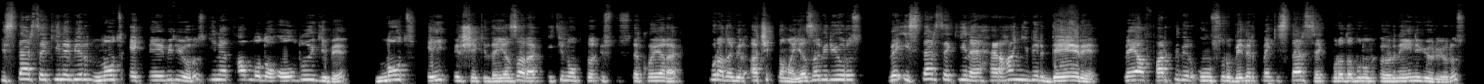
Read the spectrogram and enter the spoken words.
istersek yine bir not ekleyebiliyoruz. Yine tabloda olduğu gibi not eğik bir şekilde yazarak iki nokta üst üste koyarak burada bir açıklama yazabiliyoruz. Ve istersek yine herhangi bir değeri veya farklı bir unsuru belirtmek istersek burada bunun örneğini görüyoruz.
